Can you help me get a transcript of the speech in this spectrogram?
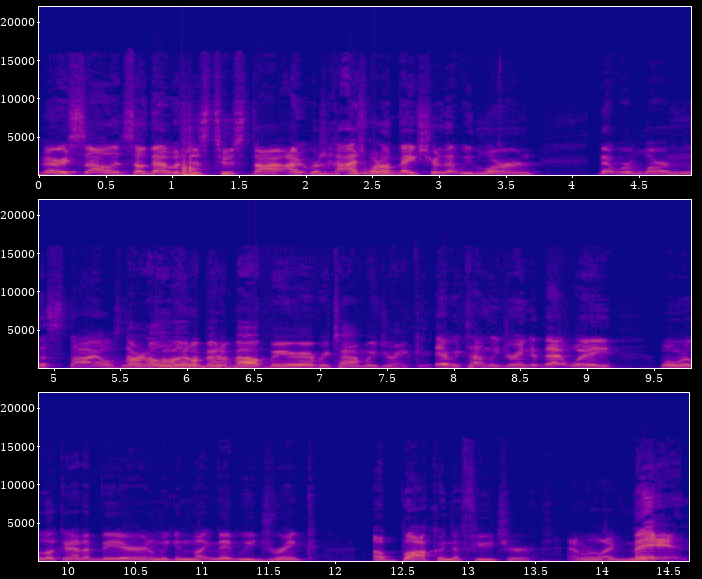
very solid. So that was just two style. I, I just want to make sure that we learn that we're learning the styles. Learn a little bit about beer every time we drink it. every time we drink it. That way, when we're looking at a beer and we can like maybe we drink a Bock in the future, and we're like, man,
